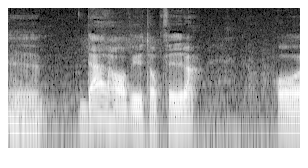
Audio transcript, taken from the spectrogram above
Eh, där har vi ju topp fyra. Och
